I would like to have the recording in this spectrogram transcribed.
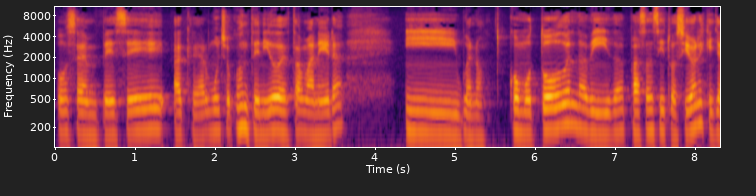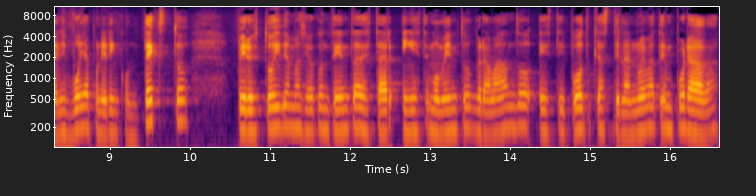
o sea, empecé a crear mucho contenido de esta manera y bueno, como todo en la vida, pasan situaciones que ya les voy a poner en contexto, pero estoy demasiado contenta de estar en este momento grabando este podcast de la nueva temporada,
